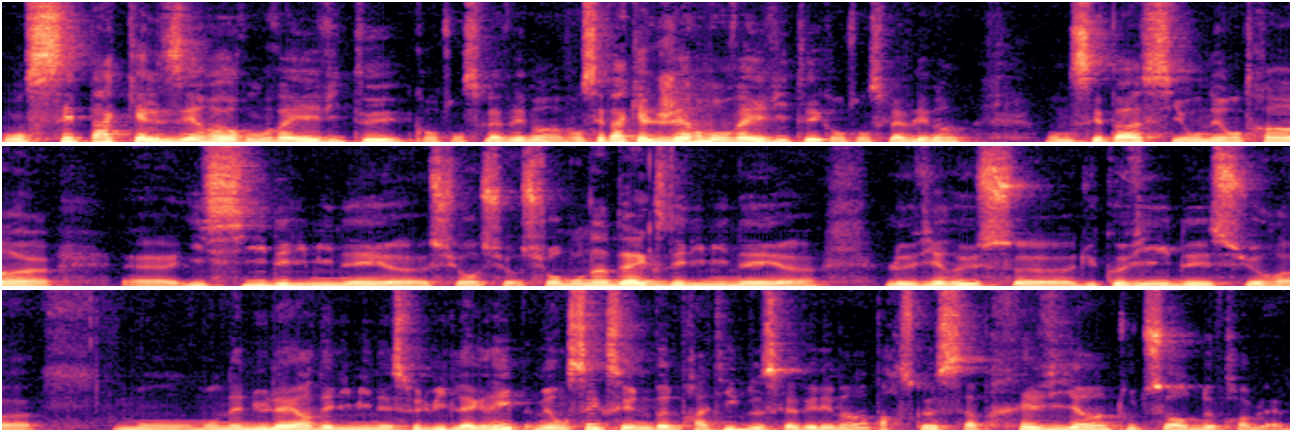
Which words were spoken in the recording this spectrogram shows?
On ne sait pas quelles erreurs on va éviter quand on se lave les mains. On ne sait pas quels germes on va éviter quand on se lave les mains. On ne sait pas si on est en train euh, euh, ici d'éliminer, euh, sur, sur, mon index, d'éliminer le virus du Covid et sur mon, annulaire d'éliminer celui de la grippe, mais on sait que c'est une bonne pratique de se laver les mains parce que ça prévient toutes sortes de problèmes.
